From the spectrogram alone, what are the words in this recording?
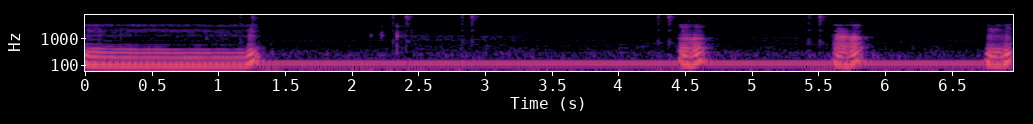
Mm -hmm. Uh huh. Uh huh. Mm hmm.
